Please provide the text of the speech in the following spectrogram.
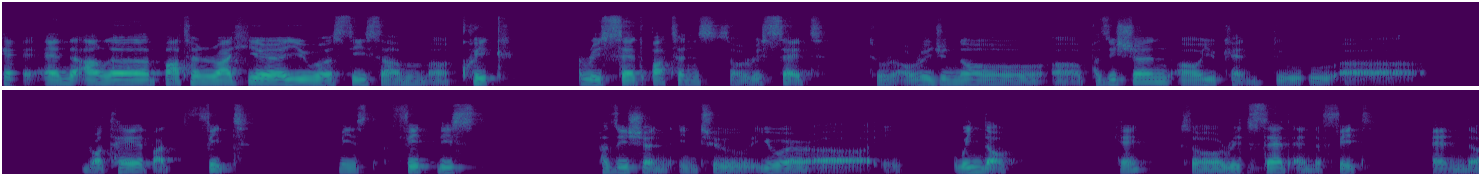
Okay, and on the button right here, you will see some uh, quick reset buttons. So reset to the original uh, position, or you can do uh, rotate, but fit means fit this position into your uh, window. Okay, so reset and the fit. And the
